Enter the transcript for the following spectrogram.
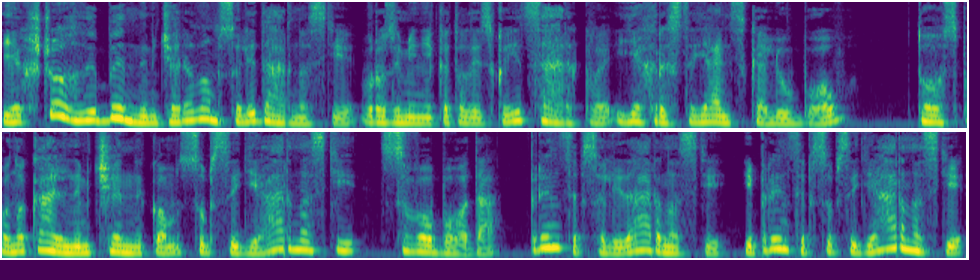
Якщо глибинним джерелом солідарності в розумінні католицької церкви є християнська любов, то спонукальним чинником субсидіарності свобода. Принцип солідарності і принцип субсидіарності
